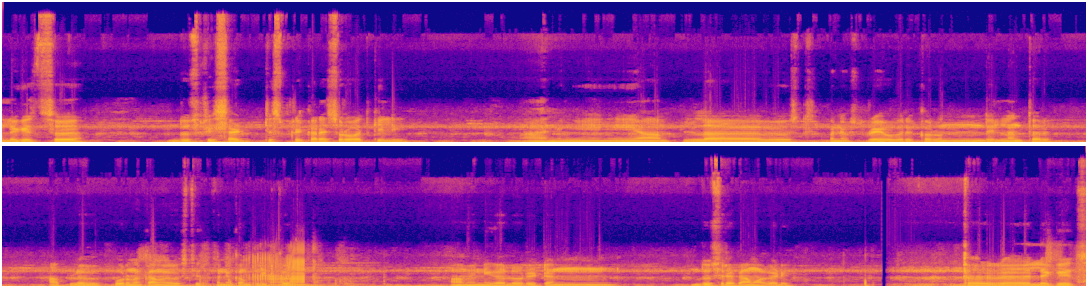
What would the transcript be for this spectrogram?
लगेच दुसरी साईड स्प्रे करायला सुरुवात केली. आणि आपला व्यवस्थितपणे स्प्रे वगैरे करून दिल्यानंतर आपलं पूर्ण काम व्यवस्थितपणे कंप्लीट करून आम्ही निघालो रिटर्न दुसऱ्या कामाकडे. तर लगेच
